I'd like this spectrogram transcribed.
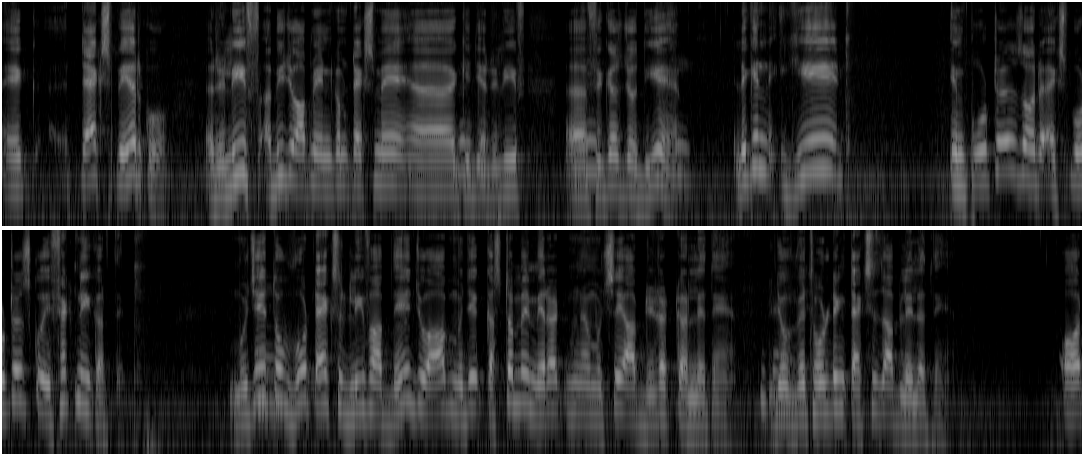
ایک ٹیکس پیئر کو ریلیف ابھی جو آپ نے انکم ٹیکس میں کیجیے ریلیف فگرز جو دیے ہیں لیکن یہ امپورٹرز اور ایکسپورٹرز کو افیکٹ نہیں کرتے۔ مجھے تو وہ ٹیکس ریلیف آپ دیں جو آپ مجھے کسٹم میں میرا مجھ سے آپ ڈیڈکٹ کر لیتے ہیں۔ جو وتھ ہولڈنگ ٹیکسز آپ لے لیتے ہیں۔ اور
